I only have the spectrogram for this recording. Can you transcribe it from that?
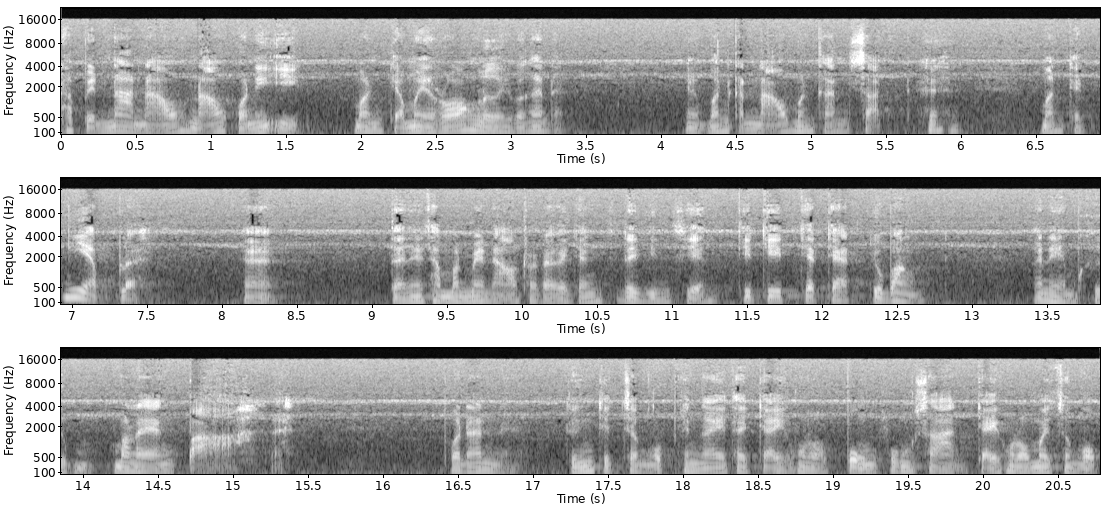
ถ้าเป็นหน้าหนาวหนาวกว่านี้อีก มันจะไม่ร้องเลยว่างั้นมันกันหนาวมันกันสัตว์ มันจะเงียบเลยแต่นี่ถ้ามันไม่หนาวเท่าไรก็ยังได้ยินเสียงจี๊ดจี๊ดแจ๊ดแจ๊ดอยู่บ้างอันนี้มันคือมแมลงป่าเพราะนั้นถึงจะสงบยังไงถ้าใจของเราปุ่งฟุ้งซ่านใจของเราไม่สงบ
